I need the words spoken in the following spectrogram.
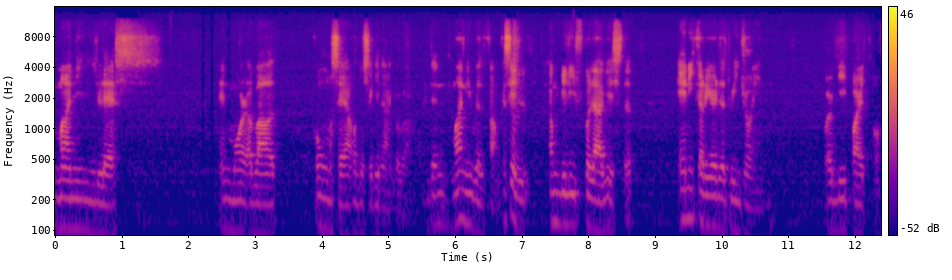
money less and more about kung masaya ako doon sa ginagawa. And then, money will come. Kasi, ang belief ko lagi is that any career that we join or be part of,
